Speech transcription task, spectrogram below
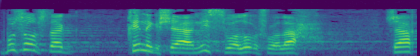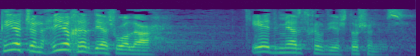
بسوستك قنق شا نسوة لؤش ولح شا قيتشن حيخر ديش ولح كيد ميرسخل ديش تشنس.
